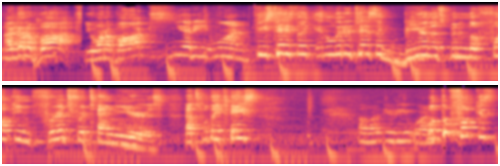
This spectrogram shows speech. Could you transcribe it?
I got a box. You want a box? You gotta eat one. These taste like, it literally tastes like beer that's been in the fucking fridge for 10 years. That's what they taste. I want you to eat one. What the fuck is.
